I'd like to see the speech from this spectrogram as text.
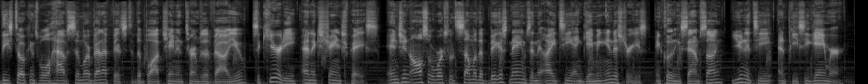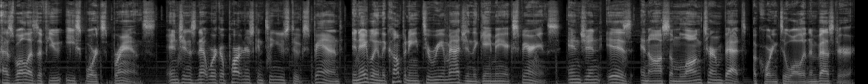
These tokens will have similar benefits to the blockchain in terms of value, security, and exchange pace. Enjin also works with some of the biggest names in the IT and gaming industries, including Samsung, Unity, and PC Gamer, as well as a few esports brands. Enjin's network of partners continues to expand, enabling the company to reimagine the gaming experience. Enjin is an awesome long term bet, according to Wallet Investor.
